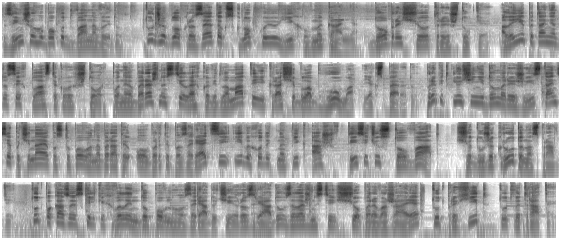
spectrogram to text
з іншого боку, два на видув. Тут же блок розеток з кнопкою їх вмикання. Добре, що три штуки. Але є питання до цих пластикових штор. По необережності легко відламати і краще була б гума, як спереду. При підключенні до мережі станція починає поступово набирати оберти по зарядці і виходить на пік аж в 1100 Вт що дуже круто насправді. Тут показує скільки хвилин до повного заряду чи розряду, в залежності, що переважає. Тут прихід, тут витрати.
